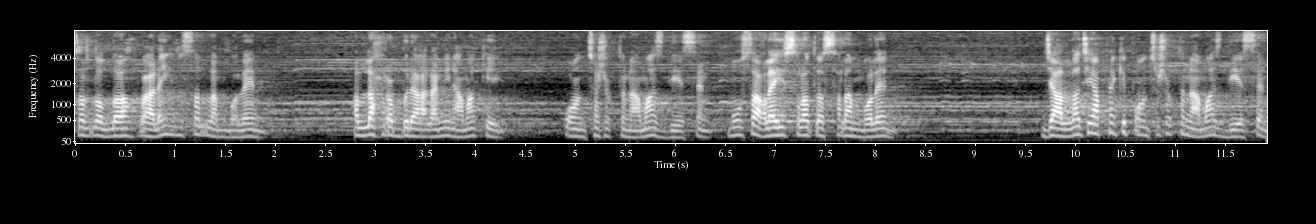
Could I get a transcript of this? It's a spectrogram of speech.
সাল্লাহ আলহিহাসাল্লাম বলেন, আল্লাহ রব্বুল আলমিন আমাকে পঞ্চাশক্ত নামাজ দিয়েছেন। মুসা আলাহি সাল্লাতাম বলেন, যে আল্লাহ যে আপনাকে পঞ্চাশক্ত নামাজ দিয়েছেন,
